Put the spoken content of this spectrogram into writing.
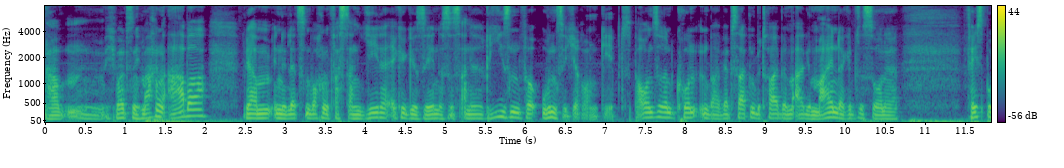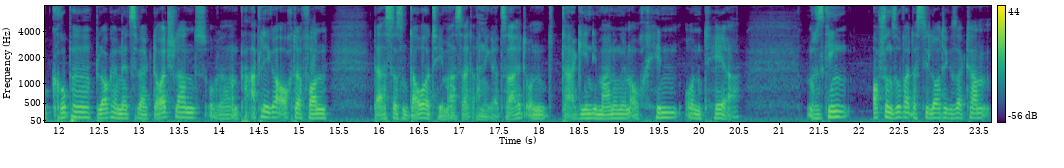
Ähm, ich wollte es nicht machen, aber wir haben in den letzten Wochen fast an jeder Ecke gesehen, dass es eine riesen Verunsicherung gibt. Bei unseren Kunden, bei Webseitenbetreibern im Allgemeinen, da gibt es so eine Facebook-Gruppe, Blogger-Netzwerk Deutschland oder ein paar Ableger auch davon. Da ist das ein Dauerthema seit einiger Zeit und da gehen die Meinungen auch hin und her. Und es ging auch schon so weit, dass die Leute gesagt haben,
